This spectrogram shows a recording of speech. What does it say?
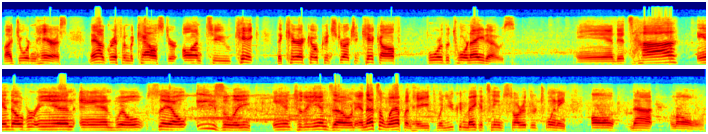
by Jordan Harris. Now Griffin McAllister on to kick the Carico Construction kickoff for the Tornadoes. And it's high, end over end, and will sail easily into the end zone. And that's a weapon, Heath, when you can make a team start at their 20 all night long.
